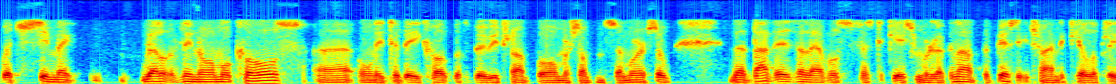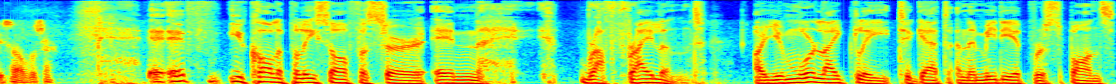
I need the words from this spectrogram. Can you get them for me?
which seem like relatively normal calls, uh, only to be caught with a booby trap bomb or something similar. So that that is the level of sophistication we're looking at. But basically, trying to kill a police officer. If you call a police officer in Rathfriland are you more likely to get an immediate response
